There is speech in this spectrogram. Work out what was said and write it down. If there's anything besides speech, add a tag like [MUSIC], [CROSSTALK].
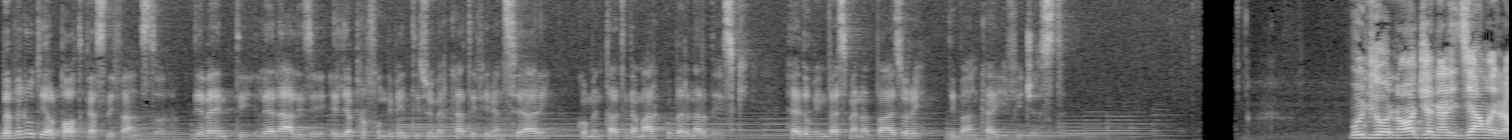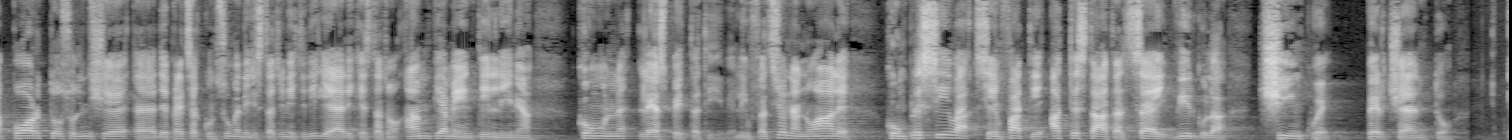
Benvenuti al podcast di Fanstore, gli eventi, le analisi e gli approfondimenti sui mercati finanziari commentati da Marco Bernardeschi, Head of Investment Advisory di Banca Ifigest. Buongiorno, oggi analizziamo il rapporto sull'indice eh, dei prezzi al consumo negli Stati Uniti di ieri che è stato ampiamente in linea con le aspettative. L'inflazione annuale complessiva si è infatti attestata al 6,5%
